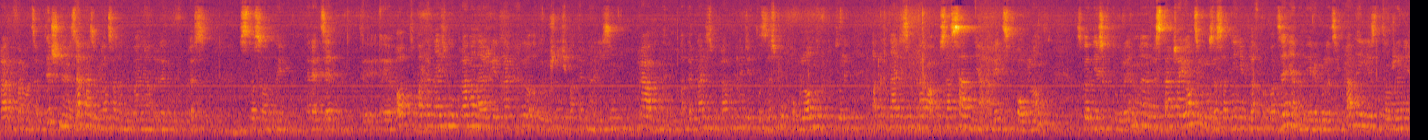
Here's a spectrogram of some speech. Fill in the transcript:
prawie farmaceutycznym, zakazująca nabywania leków bez stosownej recepty. Od paternalizmu prawa należy jednak odróżnić paternalizm prawny. Paternalizm prawny będzie to zespół poglądów, który paternalizm prawa uzasadnia, a więc pogląd, zgodnie z którym wystarczającym uzasadnieniem dla wprowadzenia danej regulacji prawnej jest dążenie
